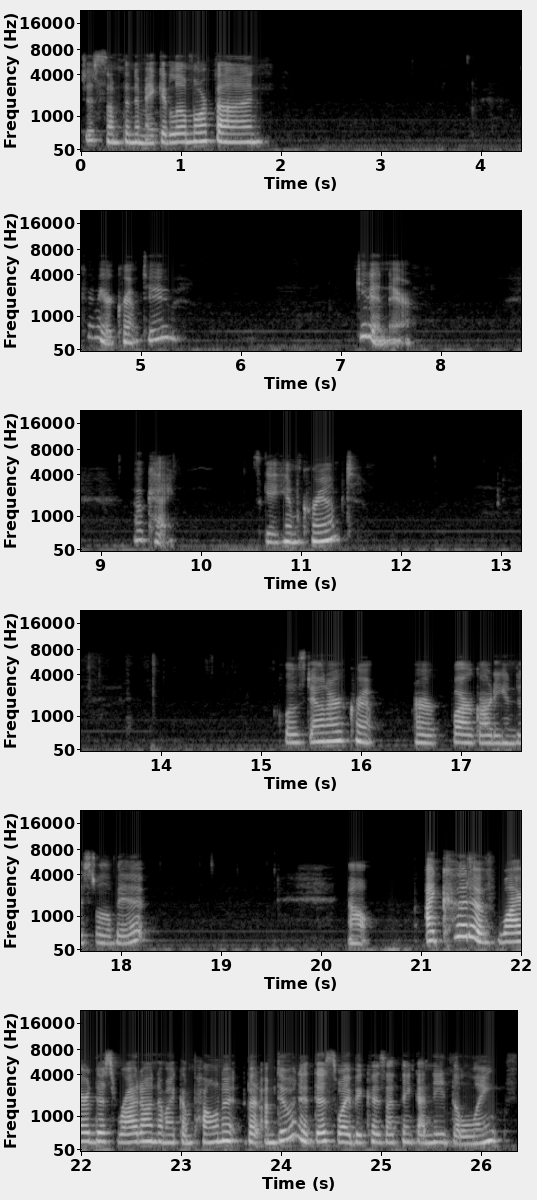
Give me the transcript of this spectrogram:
Just something to make it a little more fun. Come here, crimp tube. Get in there. Okay, let's get him crimped. Close down our crimp or wire guardian just a little bit. Now, I could have wired this right onto my component, but I'm doing it this way because I think I need the length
